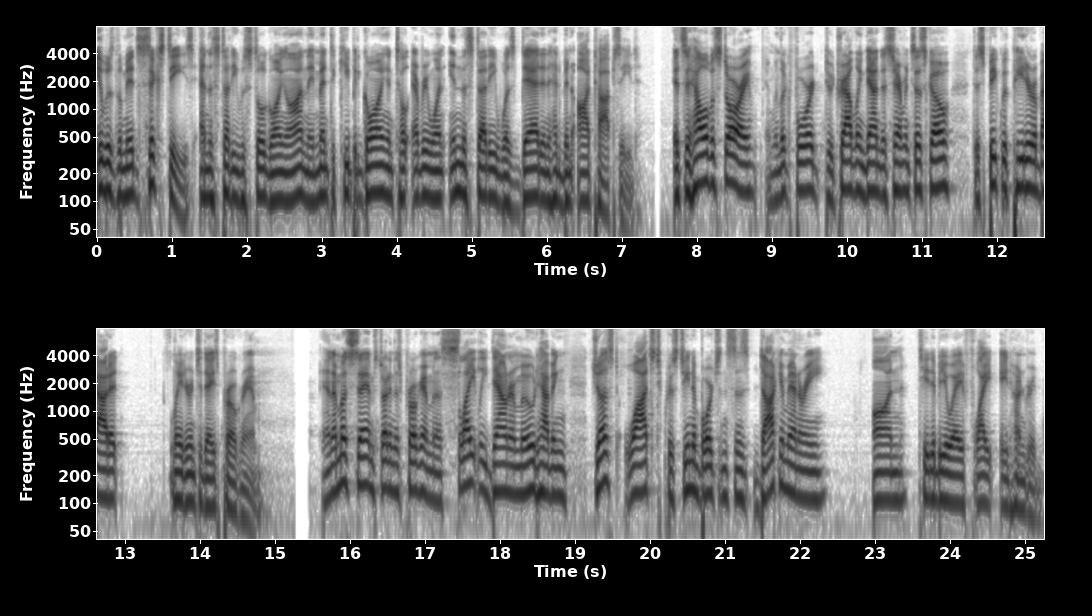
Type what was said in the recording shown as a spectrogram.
it was the mid 60s, and the study was still going on. They meant to keep it going until everyone in the study was dead and had been autopsied. It's a hell of a story, and we look forward to traveling down to San Francisco to speak with Peter about it later in today's program. And I must say, I'm starting this program in a slightly downer mood, having just watched Christina Borjesson's documentary on TWA Flight 800.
